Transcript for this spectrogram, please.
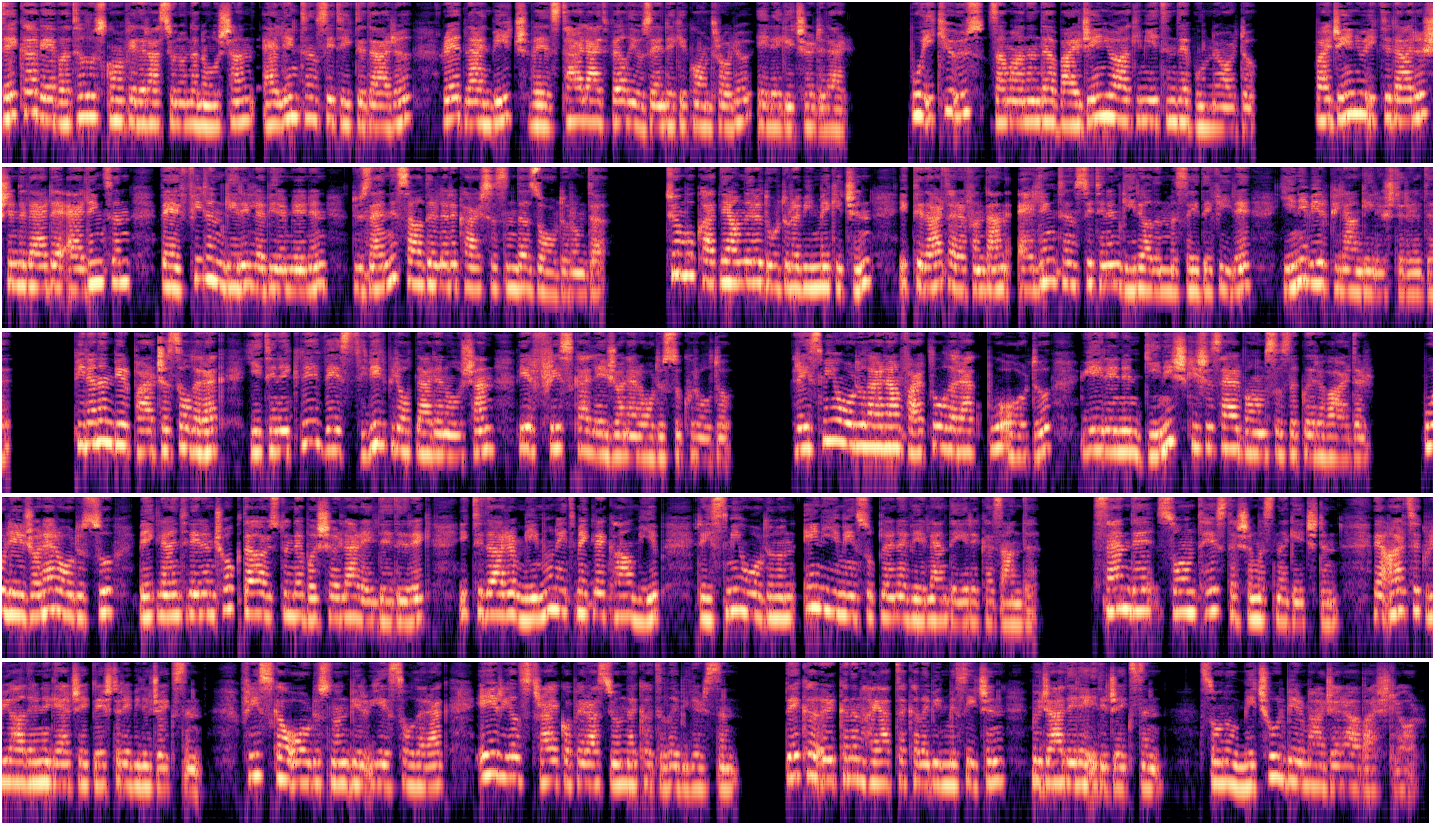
Decca ve Vatalus Konfederasyonu'ndan oluşan Arlington City iktidarı Red Line Beach ve Starlight Valley üzerindeki kontrolü ele geçirdiler. Bu iki üs zamanında Virginia hakimiyetinde bulunuyordu. Virginia iktidarı şimdilerde Arlington ve Phelan gerilla birimlerinin düzenli saldırıları karşısında zor durumda. Tüm bu katliamları durdurabilmek için iktidar tarafından Arlington City'nin geri alınması hedefiyle yeni bir plan geliştirildi. Planın bir parçası olarak yetenekli ve sivil pilotlardan oluşan bir Friska Lejyoner ordusu kuruldu. Resmi ordulardan farklı olarak bu ordu, üyelerinin geniş kişisel bağımsızlıkları vardır. Bu lejyoner ordusu beklentilerin çok daha üstünde başarılar elde ederek iktidarı memnun etmekle kalmayıp resmi ordunun en iyi mensuplarına verilen değeri kazandı. Sen de son test aşamasına geçtin ve artık rüyalarını gerçekleştirebileceksin. Friska ordusunun bir üyesi olarak Aerial Strike operasyonuna katılabilirsin. Deka ırkının hayatta kalabilmesi için mücadele edeceksin. Sonu meçhul bir macera başlıyor.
